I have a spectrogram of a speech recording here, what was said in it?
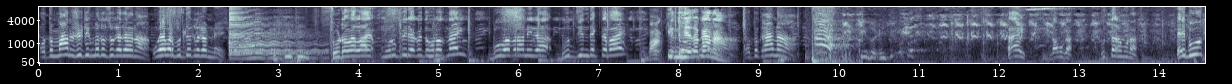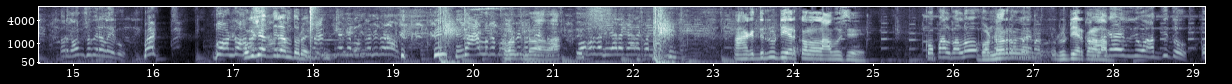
ও তো মানুষই ঠিক মতো চোখে দেয় না। ও আবার ভূত দেখলে কেমনে? ছোটবেলায় মুরব্বীরা কইতে হনত নাই বুবা প্রাণীরা ভূত জিন দেখতে পায়। কিন্তু সে তো কানা। ও তো কানা। এই দামুকা ভূত তারামু না এই ভূত তোর ধ্বংস করে লাইব। বাট অভিশাপ দিলাম তোরে। কার। আগে রুটি আর কলা লাভ হইছে। কপাল ভালো বন্ডর করে মারছে। রুটি আর আমার লাভ। যদি ও হাত দিত ও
